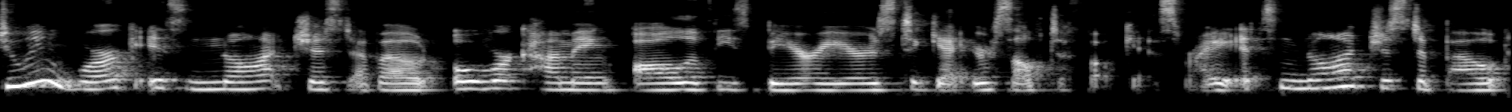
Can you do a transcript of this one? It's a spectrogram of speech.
Doing work is not just about overcoming all of these barriers to get yourself to focus right? It's not just about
